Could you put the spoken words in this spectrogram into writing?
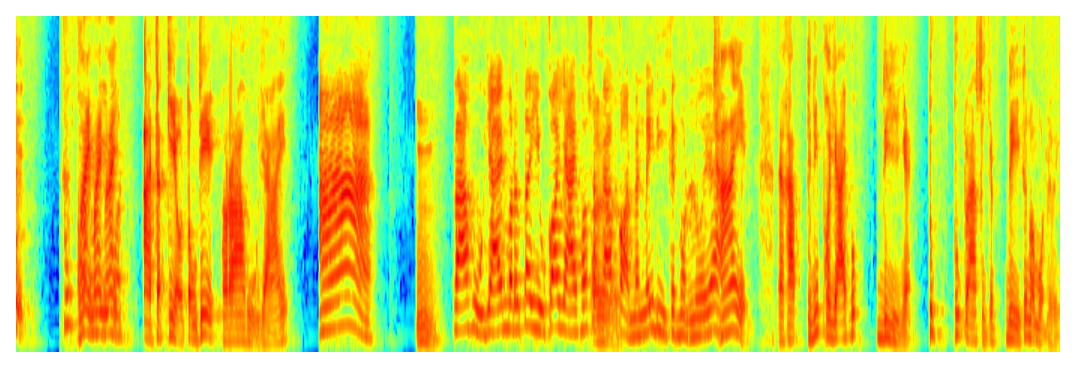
ยติทุกคนไม่ไม่ไม่ดีหดอาจจะเกี่ยวตรงที่ราหูย้าย อ่า อืม ราหูย้ายมรตยูก็ย้ายเพราะสัปดาห์เออ ก่อนมันไม่ดีกันหมดเลยอะใช่นะครับ ทีนี้พอย้ายปุ๊บดีไงทุกทุกราศีจะดีขึ้นมาหมดเลย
